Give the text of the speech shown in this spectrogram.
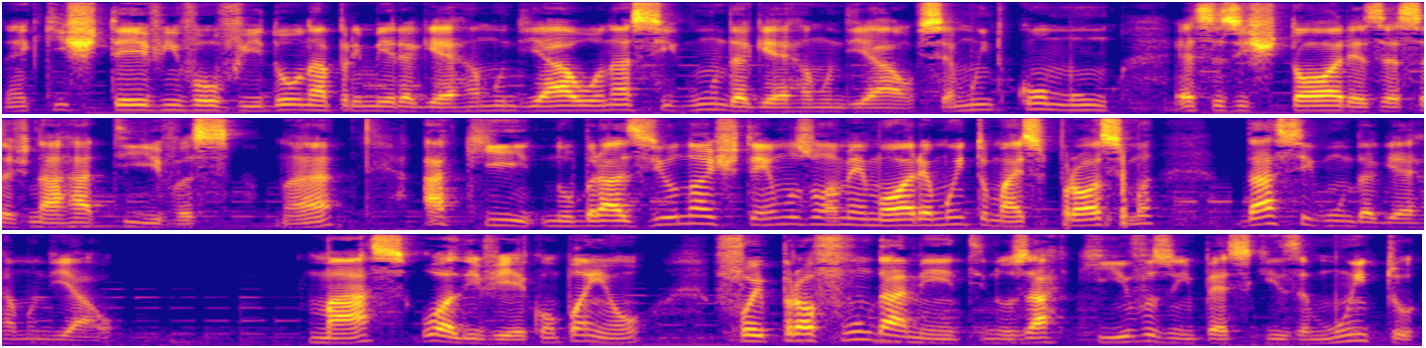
né, que esteve envolvido ou na Primeira Guerra Mundial ou na Segunda Guerra Mundial. Isso é muito comum, essas histórias, essas narrativas. Né? Aqui no Brasil, nós temos uma memória muito mais próxima da Segunda Guerra Mundial. Mas o Olivier Compagnon foi profundamente nos arquivos, em pesquisa muito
